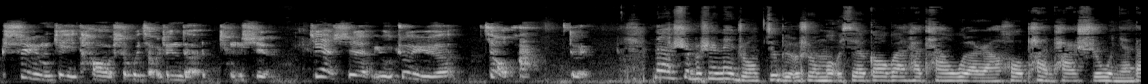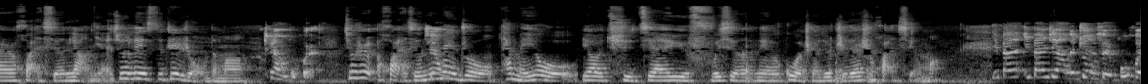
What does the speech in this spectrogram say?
适用这一套社会矫正的程序，这也是有助于教化。对。那是不是那种，就比如说某些高官他贪污了，然后判他十五年，但是缓刑两年，就类似这种的吗？这样不会，就是缓刑的那种，他没有要去监狱服刑的那个过程，就直接是缓刑吗？一般一般这样的重罪不会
